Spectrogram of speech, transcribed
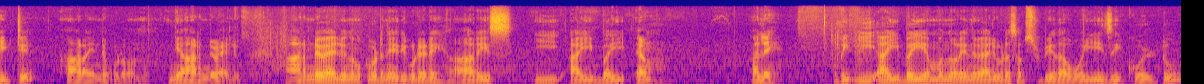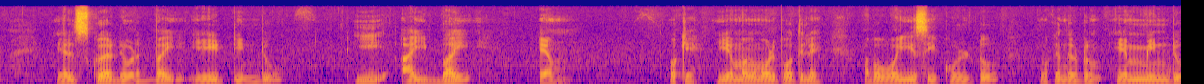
എയ്റ്റ് ആറ് അതിന്റെ കൂടെ വന്നു. ഇനി ആറിന്റെ വാല്യൂ ആറിന്റെ വാല്യൂ നമുക്ക് ഇവിടെ നിന്ന് എഴുതി കൂടെ R is E I by M അല്ലേ? അപ്പോൾ ഇ ഐ ബൈ എം എന്ന് പറയുന്ന വാല്യൂ ഇവിടെ സബ്സ്റ്റിറ്റ്യൂട്ട് ചെയ്താൽ Y is equal to L square divided by eight into E I by M okay ഈ എം അങ്ങ് മുകളിൽ പോകത്തില്ലേ? അപ്പോൾ വൈ ഈസ് ഈക്വൽ ടു നമുക്ക് എന്ത് കിട്ടും? M into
